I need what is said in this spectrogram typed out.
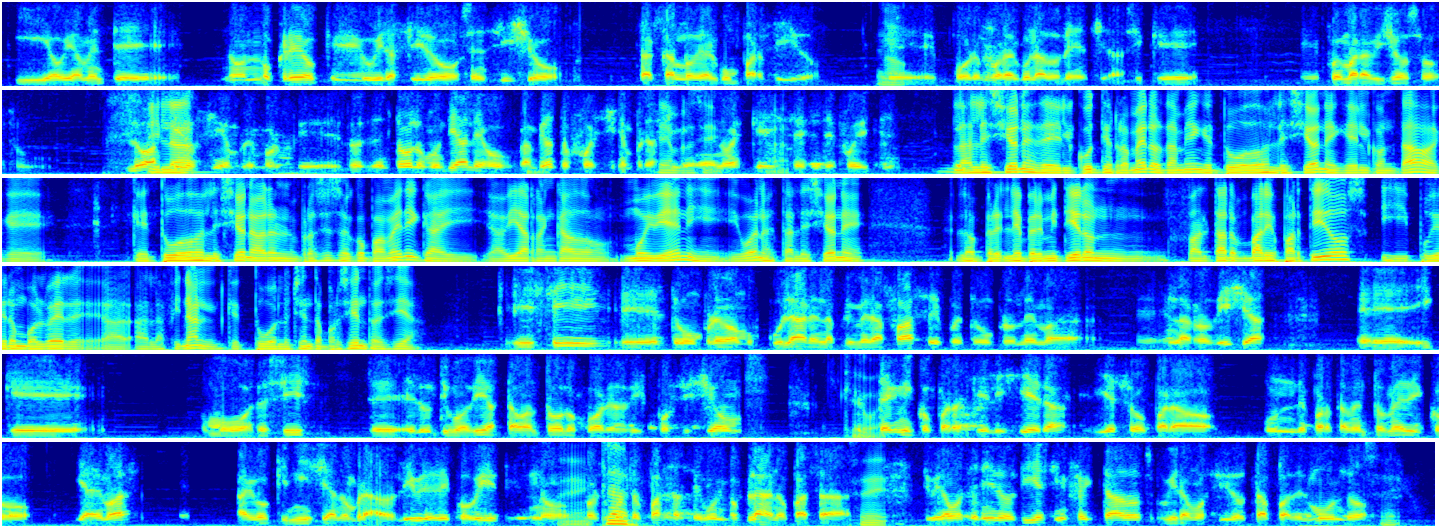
y obviamente no, no creo que hubiera sido sencillo sacarlo de algún partido eh, por, por alguna dolencia. Así que eh, fue maravilloso. Su, lo ha sido siempre, porque en todos los mundiales o campeonatos fue siempre, así. No es que ah. este fue Las lesiones del Cuti Romero también, que tuvo dos lesiones, que él contaba que, que tuvo dos lesiones ahora en el proceso de Copa América y había arrancado muy bien y bueno, estas lesiones le permitieron faltar varios partidos y pudieron volver eh, a, la final, que tuvo el 80%, decía. Y sí, eh, él tuvo un problema muscular en la primera fase, después tuvo un problema eh, en la rodilla y que, como vos decís, el último día estaban todos los jugadores a disposición técnico para que eligiera y eso para un departamento médico y además algo que ni se ha nombrado, libre de COVID, no, por supuesto pasa a segundo plano, pasa, si hubiéramos tenido 10 infectados, hubiéramos sido tapa del mundo,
